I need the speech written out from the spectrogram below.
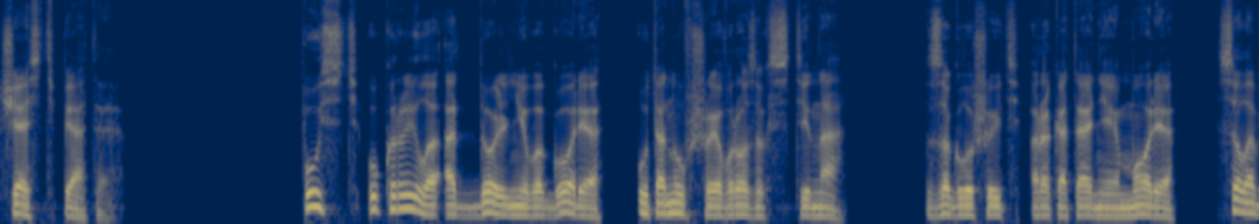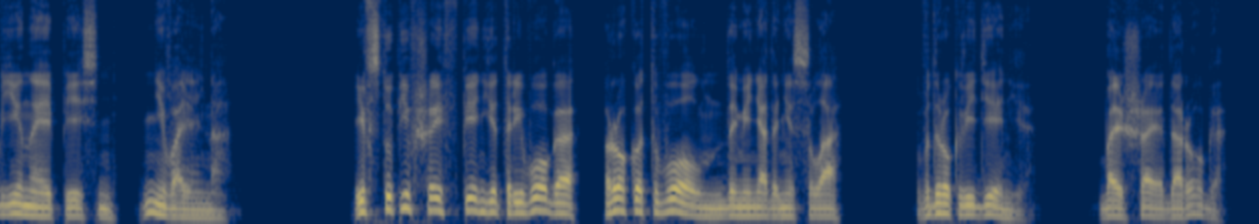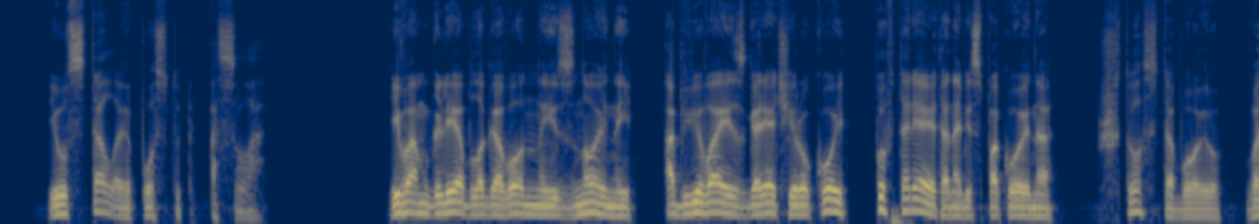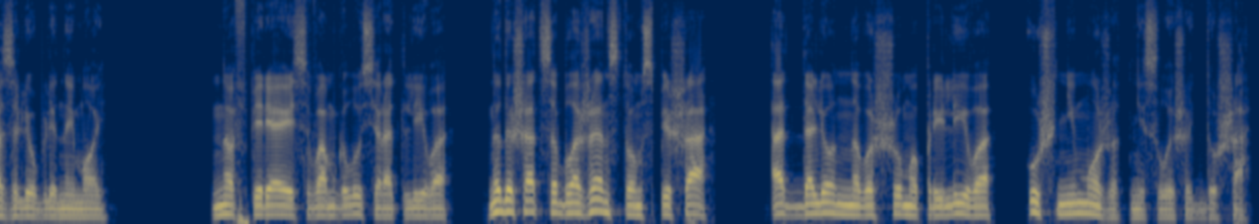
Часть пятая. Пусть укрыла от дольнего горя Утонувшая в розах стена, Заглушить рокотание моря Соловьиная песнь не вольна. И вступившая в пенье тревога Рокот волн до меня донесла. Вдруг виденье, большая дорога И усталая поступь осла и во мгле благовонной и знойной, обвиваясь горячей рукой, повторяет она беспокойно «Что с тобою, возлюбленный мой?» Но, вперяясь во мглу сиротливо, надышаться блаженством спеша, отдаленного шума прилива уж не может не слышать душа.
